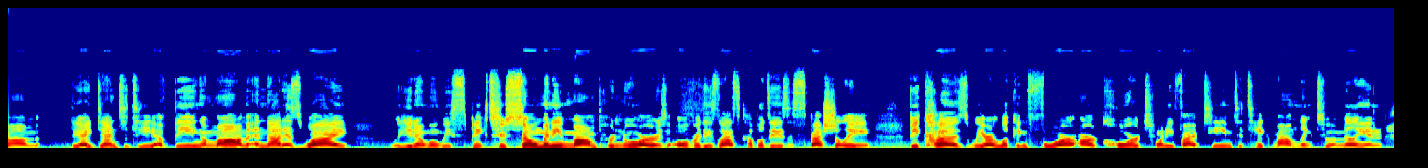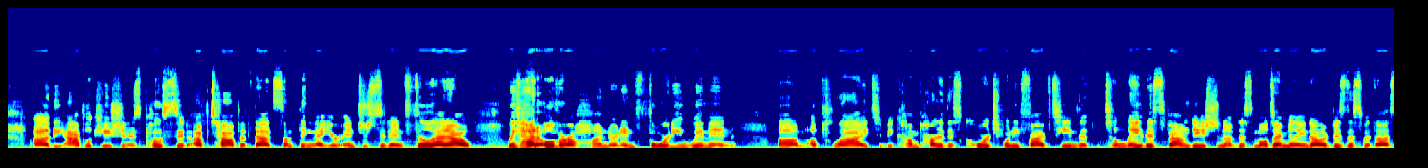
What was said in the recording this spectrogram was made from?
um, the identity of being a mom, and that is why you know when we speak to so many mompreneurs over these last couple days especially because we are looking for our core 25 team to take MomLink to a million. Uh, the application is posted up top if that's something that you're interested in. Fill that out. We've had over 140 women um, apply to become part of this core 25 team that to lay this foundation of this multi-million dollar business with us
